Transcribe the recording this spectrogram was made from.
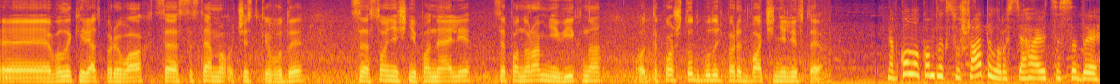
е, великий ряд переваг. Це система очистки води, це сонячні панелі, це панорамні вікна. От також тут будуть передбачені ліфти. Навколо комплексу шатл розтягаються сади.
